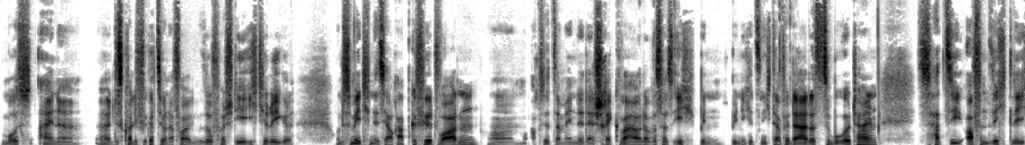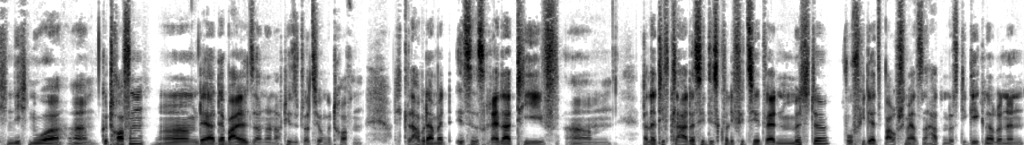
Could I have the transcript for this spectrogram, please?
muss eine äh, Disqualifikation erfolgen. So verstehe ich die Regel. Und das Mädchen ist ja auch abgeführt worden. Ähm, Ob es jetzt am Ende der Schreck war oder was weiß ich, bin, bin ich jetzt nicht dafür da, das zu beurteilen. Es hat sie offensichtlich nicht nur ähm, getroffen, ähm, der, der Ball, sondern auch die Situation getroffen. Und ich glaube, damit ist es relativ ähm, relativ klar, dass sie disqualifiziert werden müsste, wo viele jetzt Bauchschmerzen hatten, dass die Gegnerinnen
